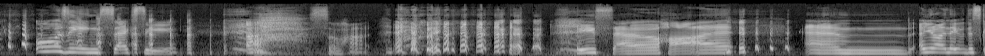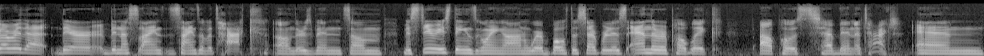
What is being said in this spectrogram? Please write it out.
oozing sexy. Ah, so hot. He's so hot. and uh, you know, and they've discovered that there have been a sign, signs of attack. Um, there's been some mysterious things going on where both the Separatists and the Republic outposts have been attacked. And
